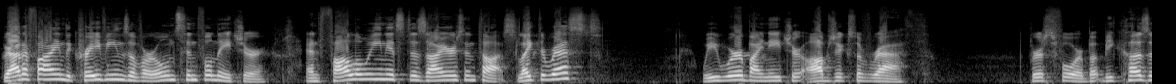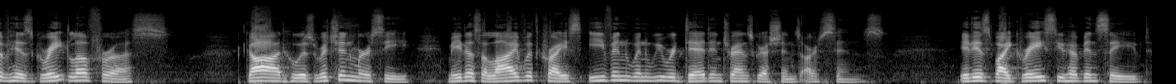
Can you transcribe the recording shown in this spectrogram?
gratifying the cravings of our own sinful nature and following its desires and thoughts. Like the rest, we were by nature objects of wrath. Verse 4 But because of his great love for us, God, who is rich in mercy, made us alive with Christ even when we were dead in transgressions, our sins. It is by grace you have been saved.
